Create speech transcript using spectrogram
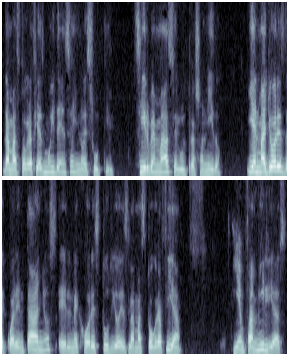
la mastografía es muy densa y no es útil. Sirve más el ultrasonido. Y en mayores de 40 años, el mejor estudio es la mastografía. Y en familias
